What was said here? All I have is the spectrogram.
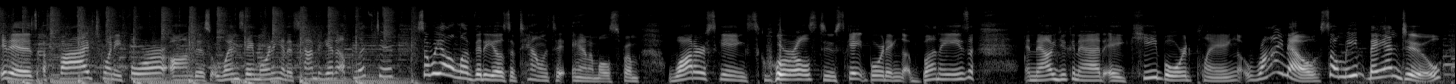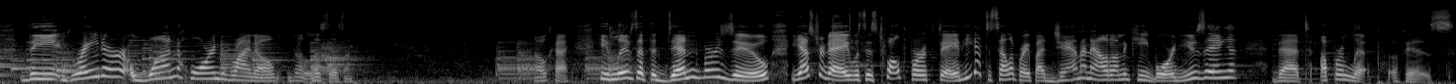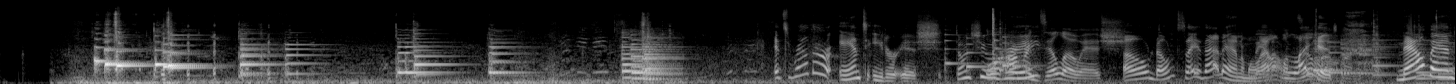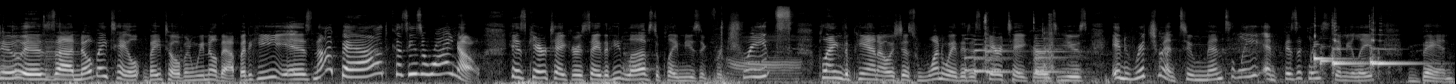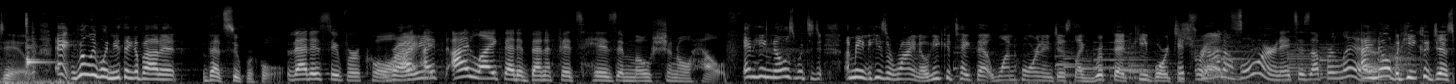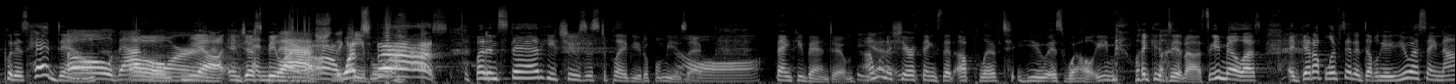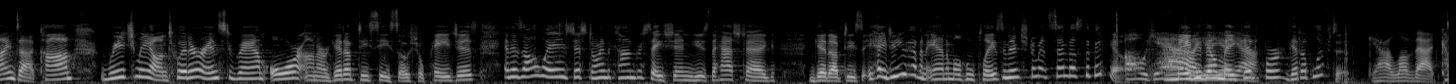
It is 524 on this Wednesday morning, and it's time to get uplifted. So we all love videos of talented animals, from water skiing squirrels to skateboarding bunnies. And now you can add a keyboard playing rhino. So meet Bandhu, the greater one-horned rhino. Let's listen. Okay. He lives at the Denver Zoo. Yesterday was his 12th birthday, and he got to celebrate by jamming out on the keyboard using that upper lip of his. It's rather anteater-ish, don't you or agree? armadillo-ish. Oh, don't say that animal. The I don't armadillo. like it. Now Bandhu is uh, no Beethoven, we know that, but he is not bad because he's a rhino. His caretakers say that he loves to play music for treats. Playing the piano is just one way that his caretakers use enrichment to mentally and physically stimulate Bandhu. Hey, really, when you think about it, that's super cool. That is super cool. Right? I, I, I like that it benefits his emotional health. And he knows what to do. I mean, he's a rhino. He could take that one horn and just like rip that keyboard to It's shreds. It's not a horn, it's his upper lip. I know, but he could just put his head down. Oh, that oh, horn. Yeah, and just And be like, "Oh, what's keyboard." this? But instead, he chooses to play beautiful music. Aw. Thank you, Bandhu. I want to share things that uplift you as well, email like it did us. Email us at getuplifted at WUSA9.com. Reach me on Twitter, Instagram, or on our Get Up DC social pages. And as always, just join the conversation. Use the hashtag GetUpDC. Hey, do you have an animal who plays an instrument? Send us the video. Oh, yeah, Maybe yeah, they'll yeah, make yeah. it for Get Uplifted. Yeah, I love that.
